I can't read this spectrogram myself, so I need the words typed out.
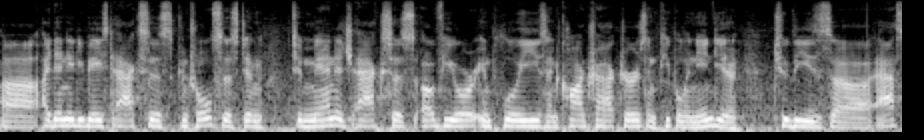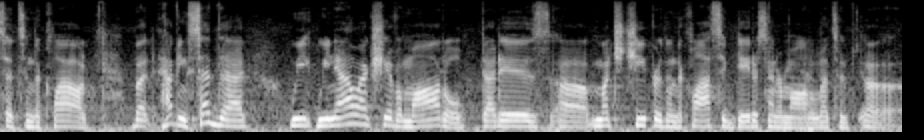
uh, identity-based access control system to manage access of your employees and contractors and people in India to these uh, assets in the cloud. But having said that, we, we now actually have a model that is uh, much cheaper than the classic data center model that's a, uh,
